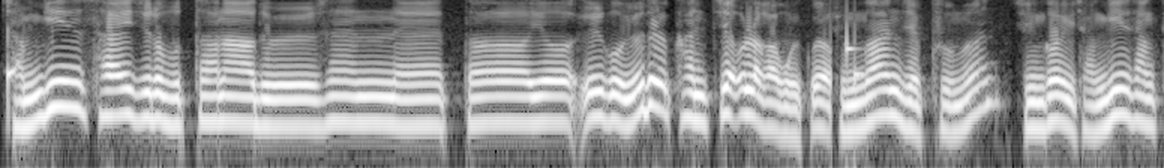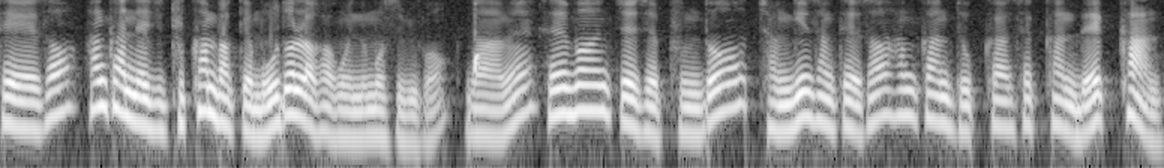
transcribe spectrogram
잠긴 사이즈로부터 하나, 둘, 셋, 넷, 다섯, 여, 일곱, 여덟 칸째 올라가고 있고요. 중간 제품은 지금 거의 잠긴 상태에서 한 칸 내지 두 칸밖에 못 올라가고 있는 모습이고 그 다음에 세 번째 제품도 잠긴 상태에서 한 칸, 두 칸, 세 칸, 네 칸,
